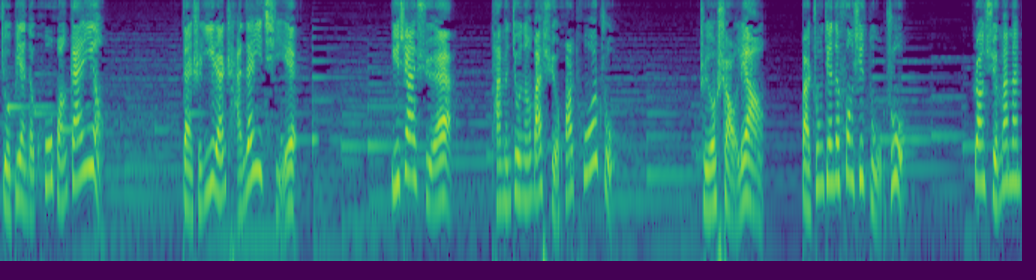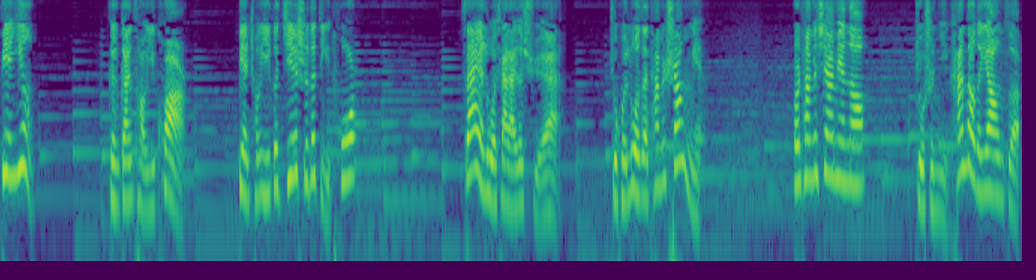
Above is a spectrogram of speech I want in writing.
就变得枯黄干硬，但是依然缠在一起。一下雪，它们就能把雪花托住；只有少量把中间的缝隙堵住，让雪慢慢变硬，跟干草一块儿变成一个结实的底托。”再落下来的雪，就会落在它们上面，而它们下面呢，就是你看到的样子。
